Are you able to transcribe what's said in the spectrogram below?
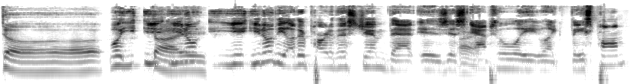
Duh. Well, you, you, you know you, you know the other part of this, Jim, that is just right. absolutely like facepalm.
